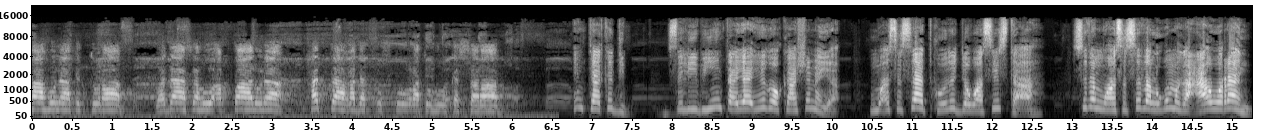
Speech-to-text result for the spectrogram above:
ها هنا في التراب وداسه أبطالنا xataa kadad uskuuratuhu kasaraab intaa ka dib saliibiyiinta ayaa iyagoo kaashanaya mu'asasaadkooda jawaasiista ah sida mu'asasada lagu magacaabo rand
